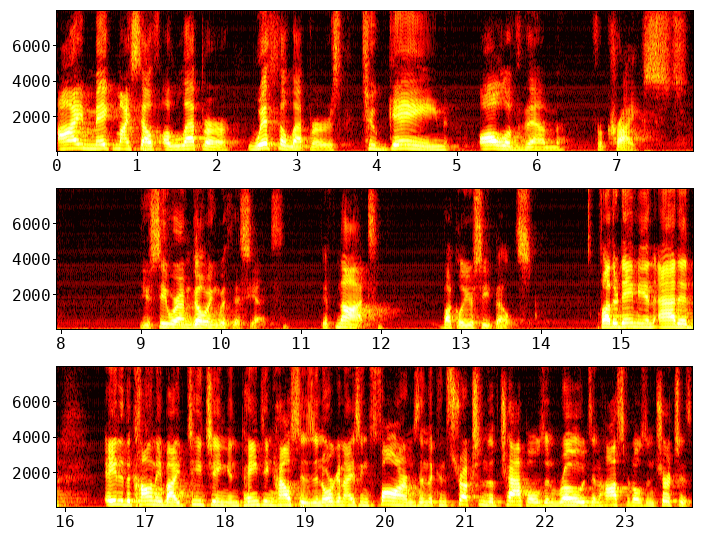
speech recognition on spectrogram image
I make myself a leper with the lepers to gain all of them for Christ. Do you see where I'm going with this yet? If not, buckle your seatbelts. Father Damien added, aided the colony by teaching and painting houses and organizing farms and the construction of chapels and roads and hospitals and churches.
